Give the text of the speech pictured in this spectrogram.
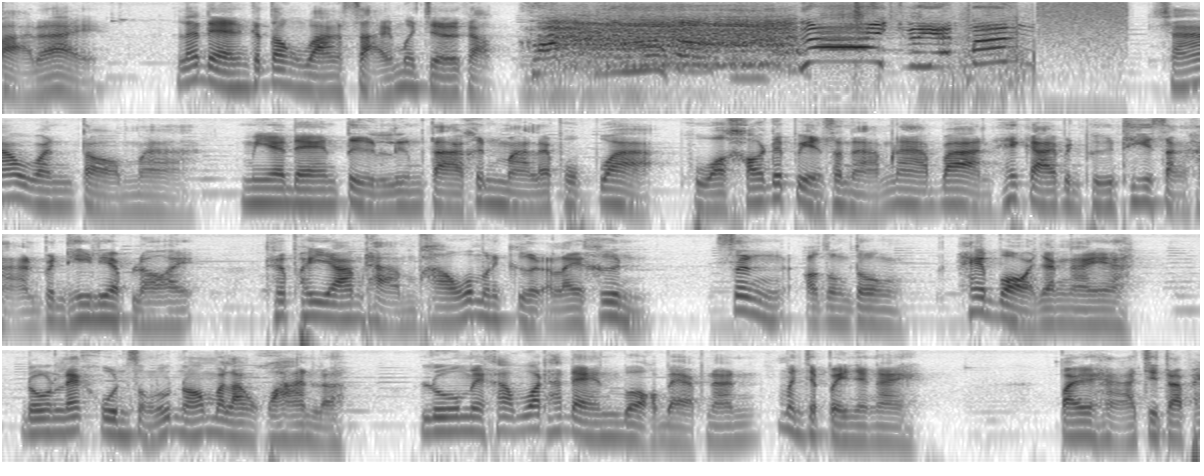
ป่าได้ และแดนก็ต้องวางสายเมื่อเจอกับครับไอเกลียดมึง เช้าวันต่อมา เมียแดนตื่นลืมตาขึ้นมาและพบว่าผัวเขาได้เปลี่ยนสนามหน้าบ้านให้กลายเป็นพื้นที่สังหารเป็นที่เรียบร้อย เธอพยายามถามเขาว่ามันเกิดอะไรขึ้น ซึ่งเอาตรงๆ ให้บอกยังไงอะโดนและคุณส่งลูกน้องมาลังควานเหรอ รู้ไหมครับว่าถ้าแดนบอกแบบนั้นมันจะเป็นยังไง ไปหาจิตแพ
